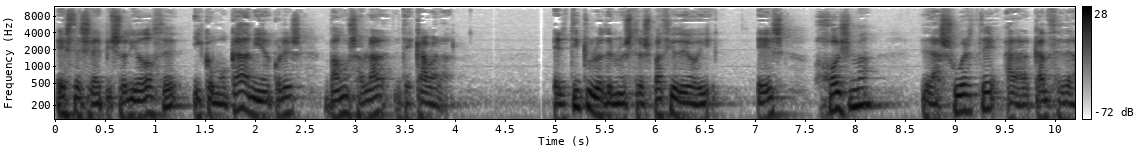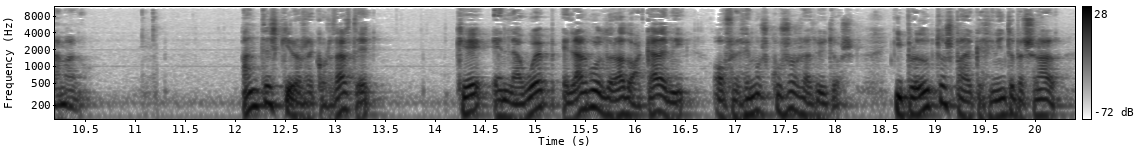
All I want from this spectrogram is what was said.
Este es el episodio 12 y como cada miércoles vamos a hablar de Cábala. El título de nuestro espacio de hoy es Hoshma, la suerte al alcance de la mano. Antes quiero recordarte que en la web El Árbol Dorado Academy ofrecemos cursos gratuitos y productos para el crecimiento personal,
